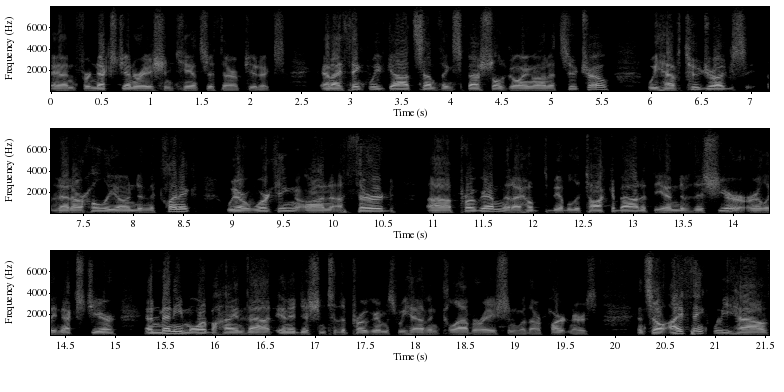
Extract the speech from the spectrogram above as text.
and for next generation cancer therapeutics. And I think we've got something special going on at Sutro. We have two drugs that are wholly owned in the clinic. We are working on a third uh, program that I hope to be able to talk about at the end of this year or early next year, and many more behind that, in addition to the programs we have in collaboration with our partners. And so I think we have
